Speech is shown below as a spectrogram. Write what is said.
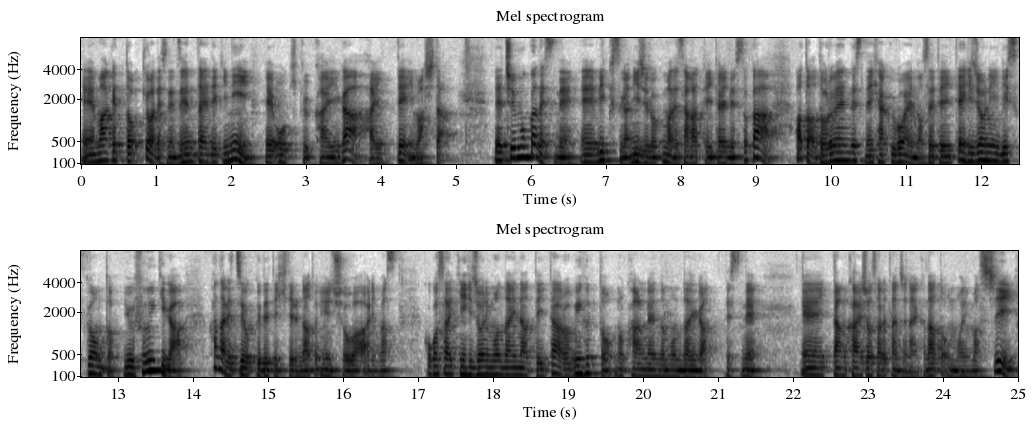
マーケット今日はですね全体的に大きく買いが入っていました。で注目はですね、えビックスが26まで下がっていたりですとかあとはドル円ですね105円乗せていて非常にリスクオンという雰囲気がかなり強く出てきてるなという印象はあります。ここ最近非常に問題になっていたロビンフットの関連の問題がですね、えー、一旦解消されたんじゃないかなと思いますし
